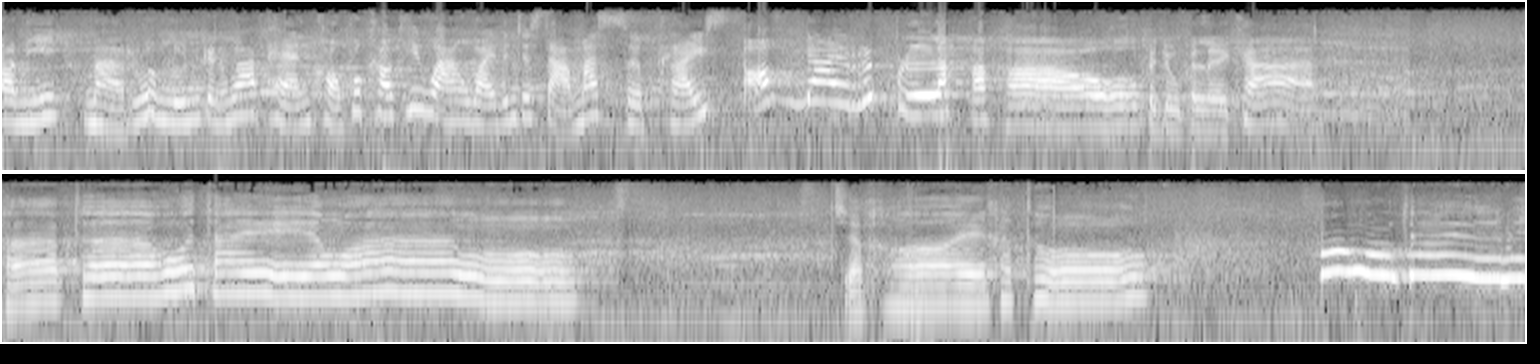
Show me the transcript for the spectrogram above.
ตอนนี้มาร่วมลุ้นกันว่าแผนของพวกเขาที่วางไว้นั้นจะสามารถเซอร์ไพรส์ออฟได้หรือเปล่า ไปดูกันเลยค่ะ หากเธอหัวใจยังว่าง จะคอยขัดถูห้องใจไม่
